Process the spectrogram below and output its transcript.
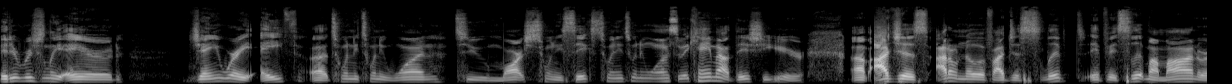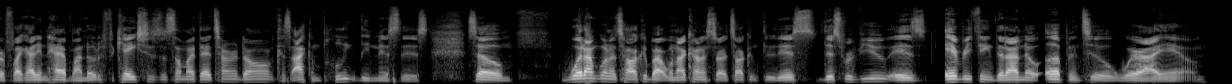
it originally aired january 8th uh, 2021 to march 26 2021 so it came out this year. Um, i just i don't know if i just slipped if it slipped my mind or if like i didn't have my notifications or something like that turned on because i completely missed this. So what I'm going to talk about when I kind of start talking through this this review is everything that I know up until where I am.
